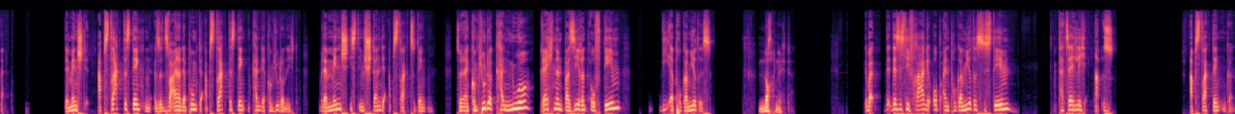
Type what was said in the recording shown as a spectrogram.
Nein. Der Mensch, abstraktes Denken, also das war einer der Punkte, abstraktes Denken kann der Computer nicht. Aber der Mensch ist imstande, abstrakt zu denken. Sondern ein Computer kann nur rechnen, basierend auf dem, wie er programmiert ist. Noch nicht. Aber das ist die Frage, ob ein programmiertes System tatsächlich abstrakt denken kann.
